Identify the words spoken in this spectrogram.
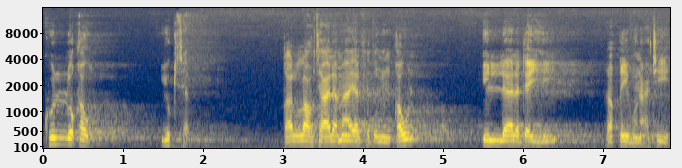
كل قول يكتب. قال الله تعالى ما يلفظ من قول إلا لديه رقيب عتيد.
